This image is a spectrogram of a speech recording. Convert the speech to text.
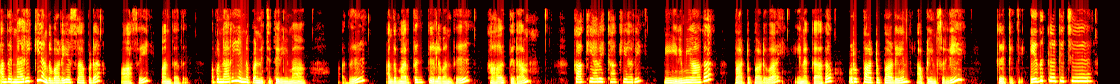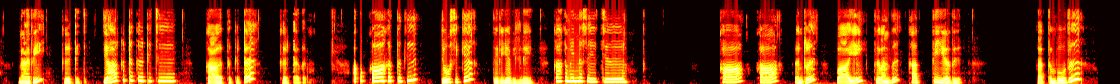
அந்த நரிக்கு அந்த வடையை சாப்பிட ஆசை வந்தது. அப்போ நரி என்ன பண்ணுச்சு தெரியுமா? அது அந்த மரத்துக்கு கீழே வந்து காகத்திடம் காக்கியாரே காக்கியாரே நீ இனிமையாக பாட்டு பாடுவாய். எனக்காக ஒரு பாட்டு பாடேன் அப்படின்னு சொல்லி கேட்டுச்சு. எது கேட்டுச்சு? நரி கேட்டுச்சு. யார்கிட்ட கேட்டுச்சு? காகத்துக்கிட்ட கேட்டது. அப்ப காகத்துக்கு யோசிக்க தெரியவில்லை. காகம் என்ன செய்யுச்சு? கா கா என்று வாயை திறந்து கத்தியது. கத்தும்போது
